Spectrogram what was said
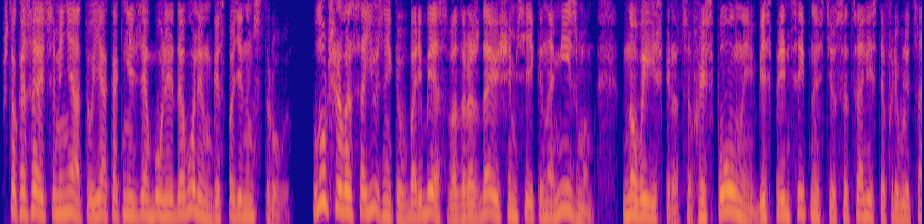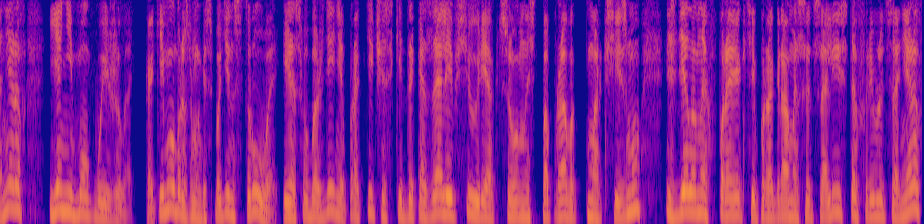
Что касается меня, то я как нельзя более доволен господином Струвым. Лучшего союзника в борьбе с возрождающимся экономизмом новоискровцев и с полной беспринципностью социалистов-революционеров я не мог бы и желать. Каким образом господин Струва и освобождение практически доказали всю реакционность поправок к марксизму, сделанных в проекте программы социалистов-революционеров,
